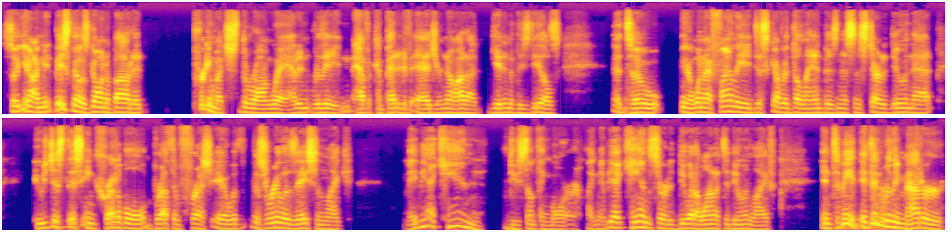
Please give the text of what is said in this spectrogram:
so, you know, I mean, basically, I was going about it pretty much the wrong way. I didn't really have a competitive edge or know how to get into these deals. And so you know, when I finally discovered the land business and started doing that, it was just this incredible breath of fresh air with this realization like, maybe I can do something more. Like maybe I can sort of do what I wanted to do in life. And to me, it didn't really matter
